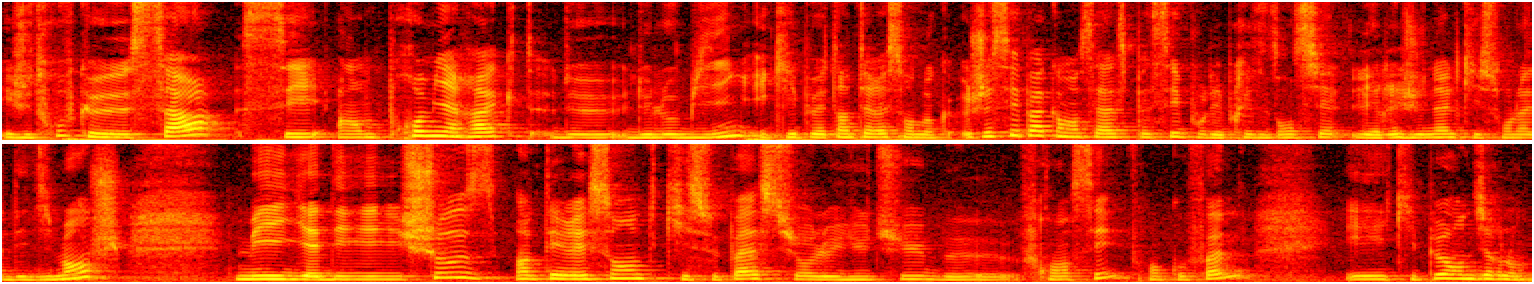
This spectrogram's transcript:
Et je trouve que ça, c'est un premier acte de, lobbying et qui peut être intéressant. Donc, je sais pas comment ça va se passer pour les présidentielles, les régionales qui sont là dès dimanche. Mais il y a des choses intéressantes qui se passent sur le YouTube euh, français, francophone, et qui peut en dire long.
